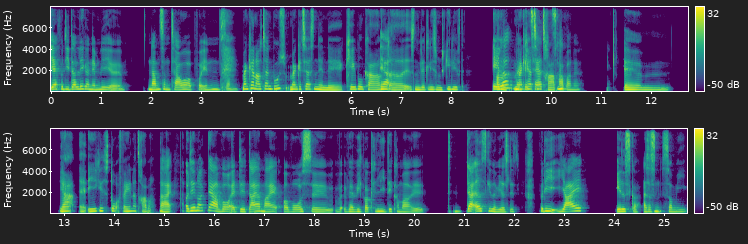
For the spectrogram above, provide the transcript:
ja fordi der ligger nemlig øh, Namsan Tower op for enden. Som, Man kan også tage en bus. Man kan tage sådan en uh, cable car, ja. Der er sådan lidt ligesom skilift. eller man man, kan kan, tage tage trappen. trapperne. Øhm, jeg er ikke stor fan af trapper. Nej, og det er nok der, hvor at øh, dig og mig og vores, øh, hvad vi godt kan lide, det kommer, øh, der adskiller vi os lidt. Fordi jeg elsker, altså sådan som I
